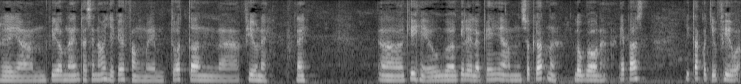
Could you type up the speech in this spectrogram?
rồi um, video hôm nay chúng ta sẽ nói về cái phần mềm có tên là Fill này. Đây. Uh, ký hiệu uh, cái đây là cái um, socket nè logo nè FS viết tắt của chữ Fill á.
